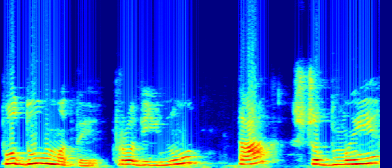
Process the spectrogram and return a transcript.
подумати про війну так, щоб ми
